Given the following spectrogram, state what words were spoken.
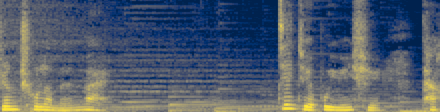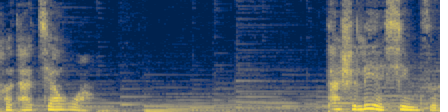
扔出了门外。坚决不允许他和她交往。他是烈性子，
